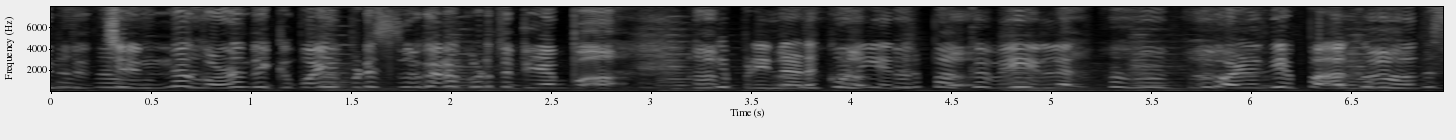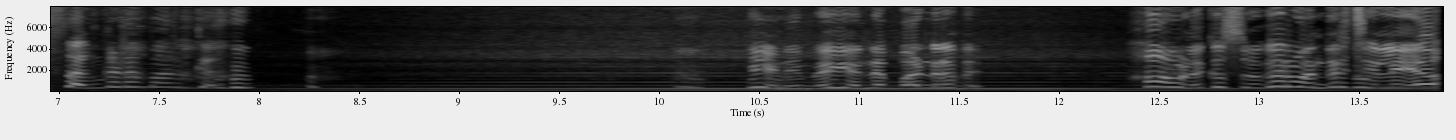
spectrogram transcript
இந்த சின்ன குழந்தைக்கு போய் இப்படி சுகரை கொடுத்துட்டியப்பா. இப்படி நடக்கும்னு எதிர்பார்க்கவே இல்ல. குழந்தைய பார்க்கும்போது சங்கடமா இருக்கு. இனிமே என்ன பண்றது? அவளுக்கு சுகர் வந்துருச்சு இல்லையா?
